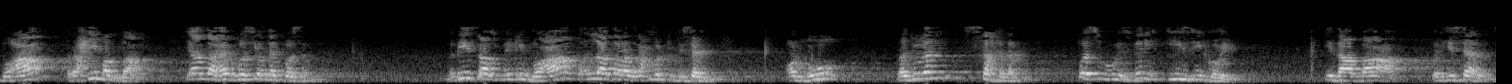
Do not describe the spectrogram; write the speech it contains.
Dua, Rahim Allah. Ya Allah, have mercy on that person. Nabi starts making dua for Allah Ta'ala's rahmat to descend. On who? Rajulan sahlan. Person who is very easy going. Ida ba'a, when he sells.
